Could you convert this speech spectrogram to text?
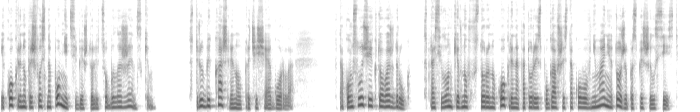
и Кокрину пришлось напомнить себе, что лицо было женским. Стрюби кашлянул, прочищая горло. «В таком случае, кто ваш друг?» — спросил он, кивнув в сторону Кокрина, который, испугавшись такого внимания, тоже поспешил сесть.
